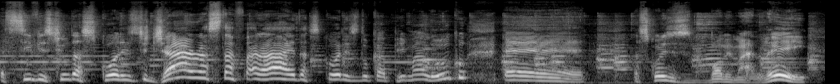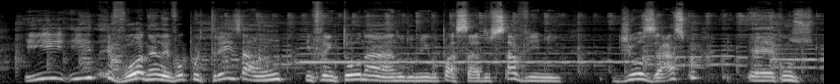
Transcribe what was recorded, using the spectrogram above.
eh, se vestiu das cores de Jarastafari, das cores do Capim Maluco, é, das cores Bob Marley. E, e, levou, né? Levou por 3 a 1 enfrentou na, no domingo passado o Savime de Osasco, é, com os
